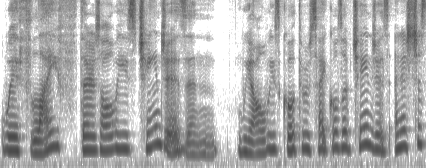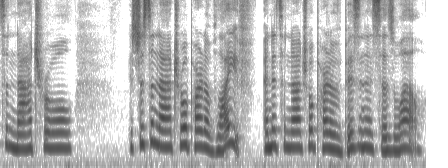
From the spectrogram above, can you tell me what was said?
with life, there's always changes and we always go through cycles of changes and it's just a natural it's just a natural part of life and it's a natural part of business as well.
